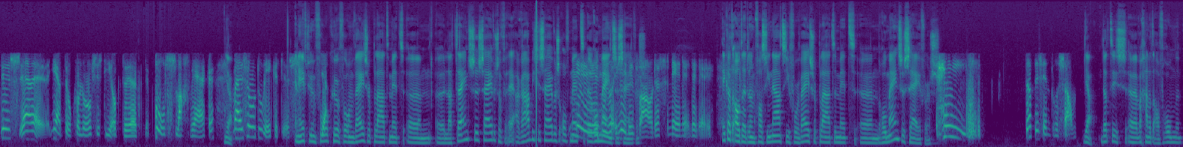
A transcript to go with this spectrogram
Dus eh, je hebt ook horloges die ook de, de polsslag werken. Ja. Maar zo doe ik het dus. En heeft u een voorkeur voor een wijzerplaat met eh, Latijnse cijfers of eh, Arabische cijfers of met nee, Romeinse heel, heel cijfers? eenvoudig. Nee, nee, nee, nee. Ik had altijd een fascinatie voor wijzerplaten met ehm, Romeinse cijfers. hey, dat is interessant. Ja, dat is, we gaan het afronden.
